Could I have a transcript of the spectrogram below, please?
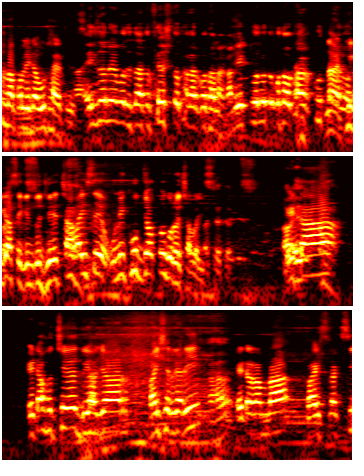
আমরা পলিটা উঠায় ফেলছি। এই জনের মধ্যে তার তো ফ্রেশ তো থাকার কথা না কারণ একটু হলেও তো কোথাও খুব না ঠিক আছে কিন্তু যে চালাইছে উনি খুব যত্ন করে চালাইছে। আচ্ছা আচ্ছা। এটা এটা হচ্ছে দুই হাজার বাইশের গাড়ি। এটার আমরা প্রাইস রাখছি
